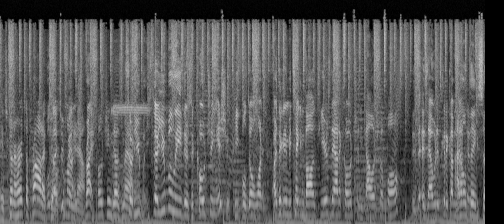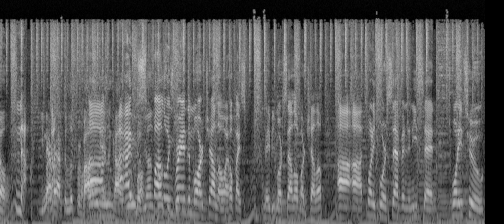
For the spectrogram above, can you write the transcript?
It's going to hurt the product. Well, though. let you Come on finish. now. Right. Coaching does matter. So you so you believe there's a coaching issue? People don't want. Are they going to be taking volunteers now to coach in college football? Is, is that what it's going to come down to? I don't to? think so. No. You never have to look for Uh, volunteers in I, college I football. was Young following. Brandon Marcello. I hope I, s- maybe Marcello, Marcello, uh, uh, 24/7, and he said 22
